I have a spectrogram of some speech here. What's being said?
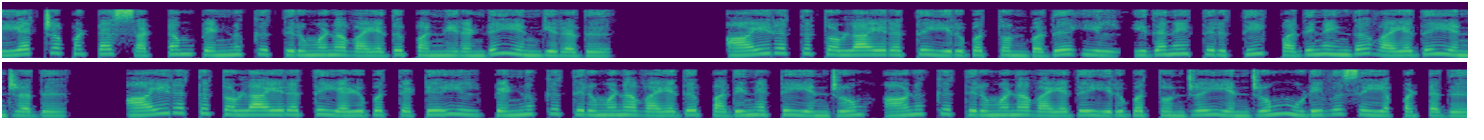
இயற்றப்பட்ட சட்டம் பெண்ணுக்கு திருமண வயது பன்னிரண்டு என்கிறது. ஆயிரத்து தொள்ளாயிரத்து இருபத்தொன்பது இல் இதனை திருத்தி பதினைந்து வயது என்றது. ஆயிரத்து தொள்ளாயிரத்து எழுபத்தெட்டு இல் பெண்ணுக்கு திருமண வயது பதினெட்டு என்றும் ஆணுக்கு திருமண வயது இருபத்தொன்று என்றும் முடிவு செய்யப்பட்டது.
